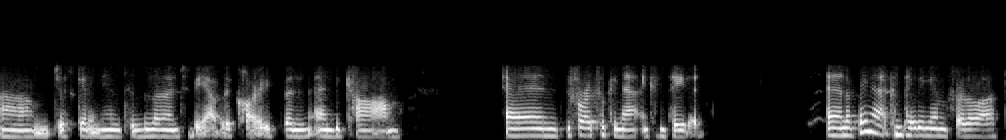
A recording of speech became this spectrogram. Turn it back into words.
um, just getting him to learn to be able to cope and, and be calm. And before I took him out and competed. And I've been out competing him for the last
